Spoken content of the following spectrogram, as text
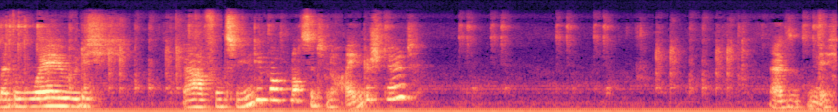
By the way, würde ich. Ja, funktionieren die überhaupt noch? Sind die noch eingestellt? Nein, sind sie nicht.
